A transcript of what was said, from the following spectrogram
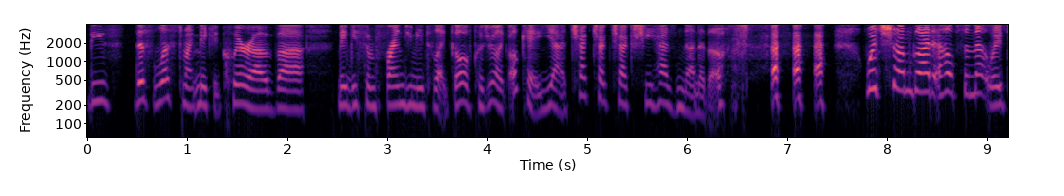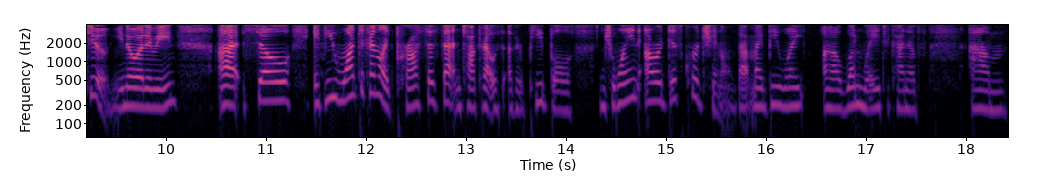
these this list might make it clear of uh maybe some friends you need to let go of because you're like, okay, yeah, check check check, she has none of those. Which I'm glad it helps in that way too. You know what I mean? Uh so if you want to kind of like process that and talk it out with other people, join our Discord channel. That might be one uh, one way to kind of um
